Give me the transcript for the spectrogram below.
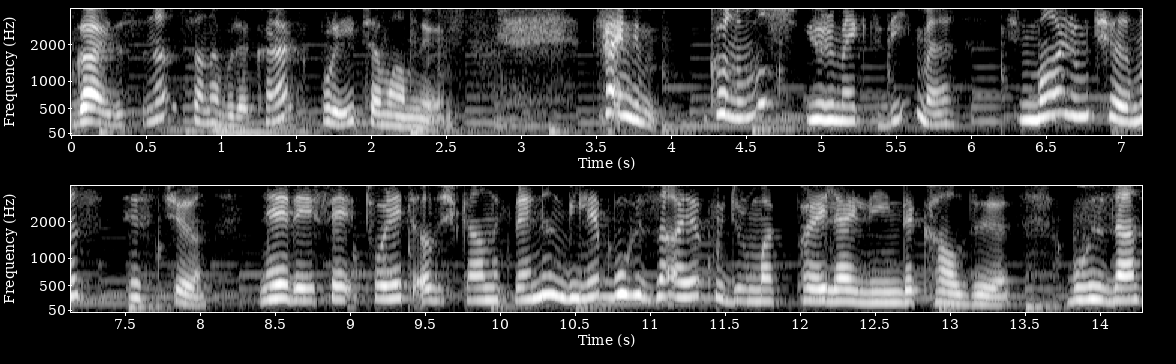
gayrısını sana bırakarak burayı tamamlıyorum. Efendim konumuz yürümekti değil mi? Şimdi malum çağımız hız çağı. Neredeyse tuvalet alışkanlıklarının bile bu hıza ayak uydurmak paralelliğinde kaldığı, bu hızdan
